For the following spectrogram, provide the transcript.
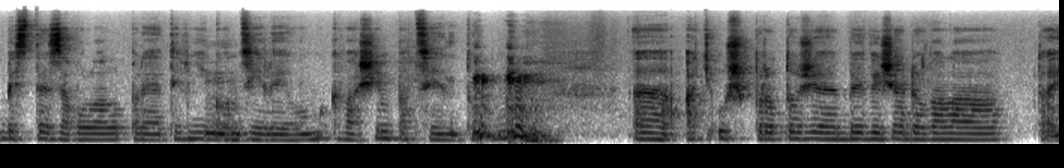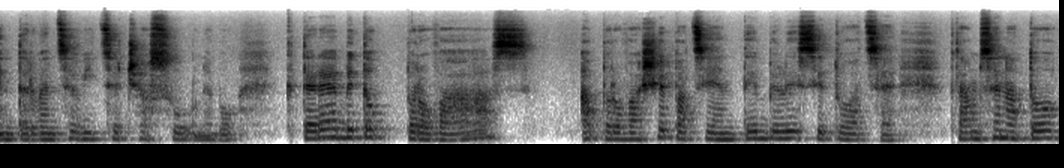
byste zavolal paliativní hmm. konzílium k vašim pacientům, Eh, ať už proto, že by vyžadovala ta intervence více času, nebo které by to pro vás a pro vaše pacienty byly situace. Ptám se na to,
